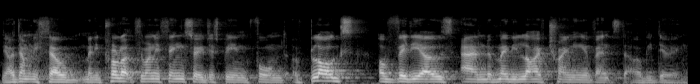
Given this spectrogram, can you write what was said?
you know, I don't really sell many products or anything, so you'll just be informed of blogs, of videos, and of maybe live training events that I'll be doing.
